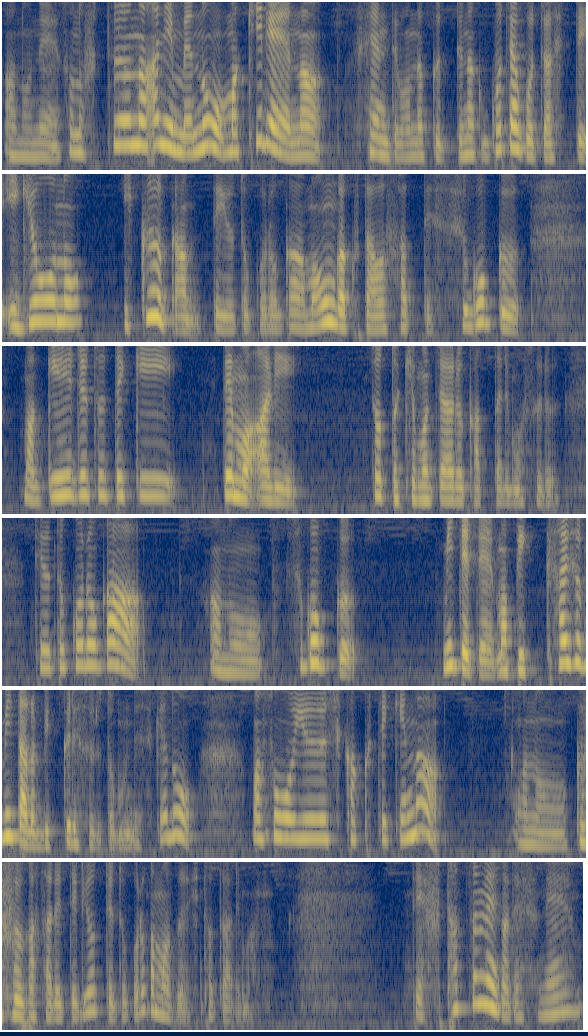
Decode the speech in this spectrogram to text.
あのねその普通のアニメのまあ綺麗な線ではなくってなんかごちゃごちゃして異形の異空間っていうところが、まあ、音楽と合わさってすごく、まあ、芸術的でもありちょっと気持ち悪かったりもする。っていうところがあのすごく見てて、まあ、最初見たらびっくりすると思うんですけど、まあ、そういう視覚的なあの工夫がされてるよっていうところがまず一つあります。で2つ目がですね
